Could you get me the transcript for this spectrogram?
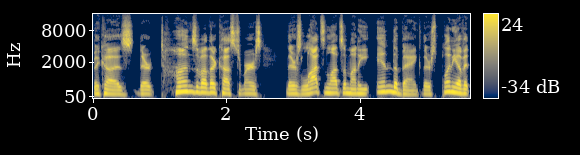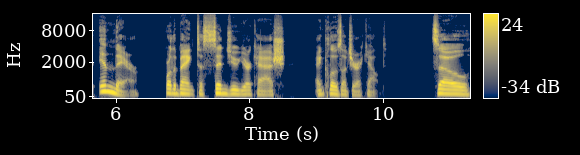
because there are tons of other customers. There's lots and lots of money in the bank. There's plenty of it in there for the bank to send you your cash and close out your account. So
